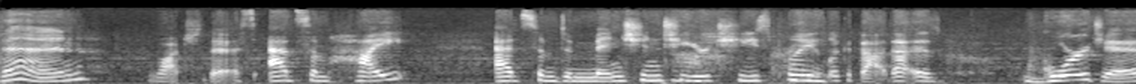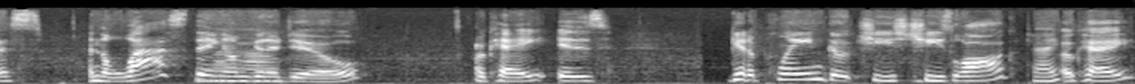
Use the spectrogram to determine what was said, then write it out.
Then watch this. Add some height. Add some dimension to your cheese plate. Pretty. Look at that. That is gorgeous. And the last thing wow. I'm gonna do, okay, is get a plain goat cheese cheese log. Okay. Okay.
